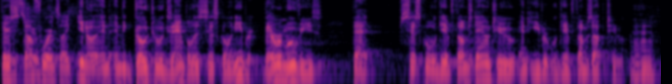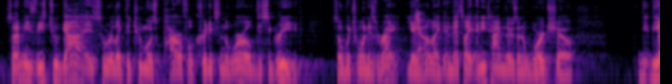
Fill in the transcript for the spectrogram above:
there's It's stuff true. where it's like you know, and, and the go-to example is Siskel and Ebert. There were movies that Siskel will give thumbs down to, and Ebert will give thumbs up to. Mm-hmm. So that means these two guys, who are like the two most powerful critics in the world, disagreed. So which one is right? You Yeah. know, like, and that's like anytime there's an award show. The, the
